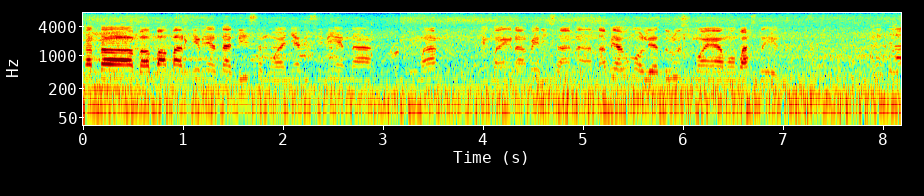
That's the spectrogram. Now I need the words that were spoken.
Kata bapak parkirnya tadi semuanya di sini enak. Cuman yang paling rame di sana. Tapi aku mau lihat dulu semuanya mau pastiin. Ya.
